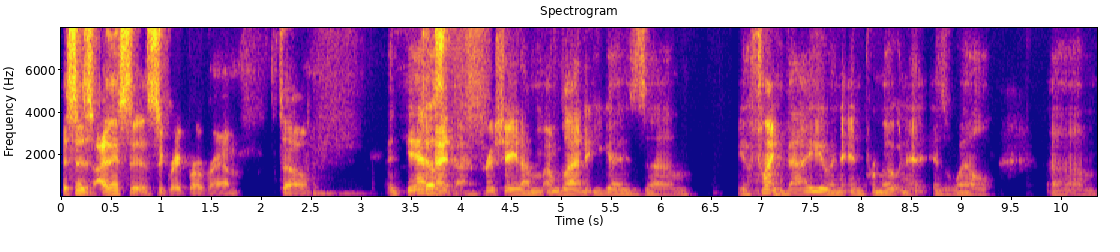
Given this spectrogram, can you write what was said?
this is i think this is, this is a great program. So And Yeah, just- I, I appreciate. I'm I'm glad that you guys um, you know find value in, in promoting it as well. Um,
